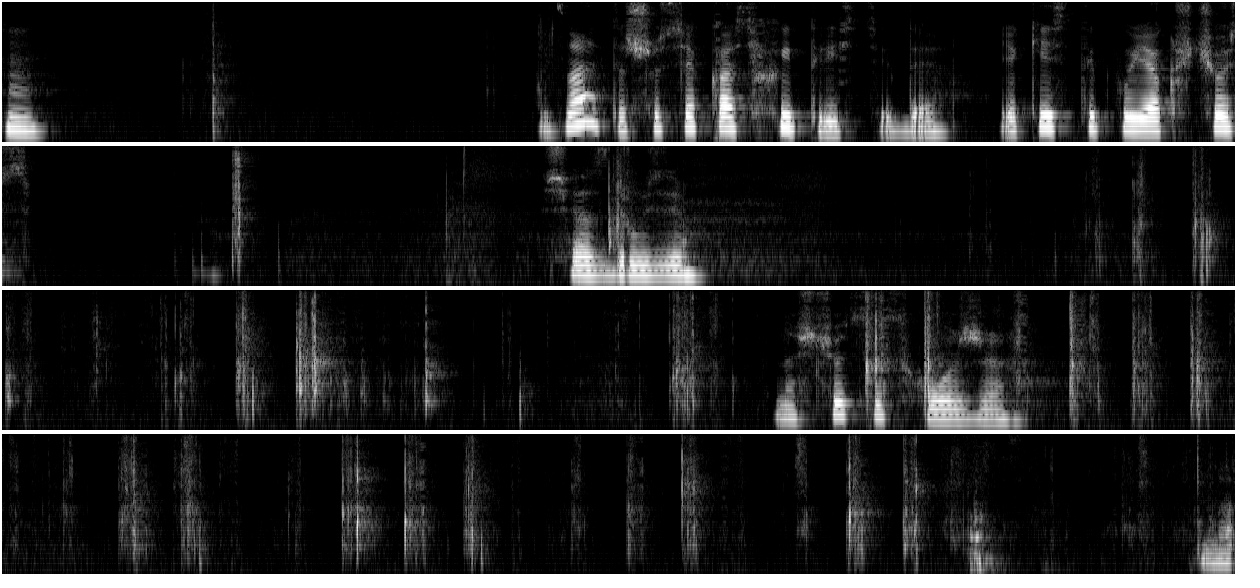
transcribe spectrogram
Хм. Знаєте, щось якась хитрість іде. Якийсь, типу, як щось. Зараз, друзі. На що це схоже? На,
